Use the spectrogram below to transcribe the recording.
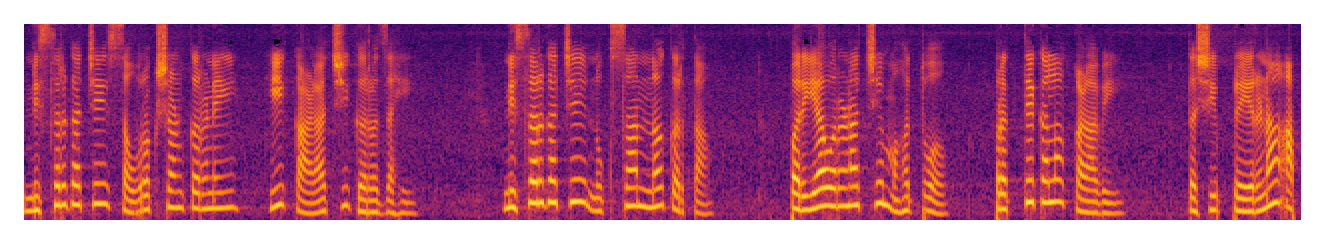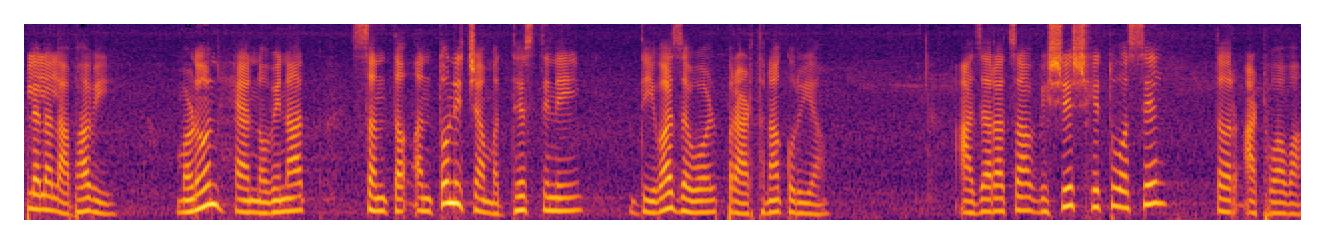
निसर्गाचे संरक्षण करणे ही काळाची गरज आहे. निसर्गाचे नुकसान न करता पर्यावरणाचे महत्त्व प्रत्येकाला कळावे. तशी प्रेरणा आपल्याला लाभावी. म्हणून ह्या नोवेनात संत अंतोनीच्या मध्यस्थीने देवाजवळ प्रार्थना करूया. आजाराचा विशेष हेतू असेल तर आठवावा.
